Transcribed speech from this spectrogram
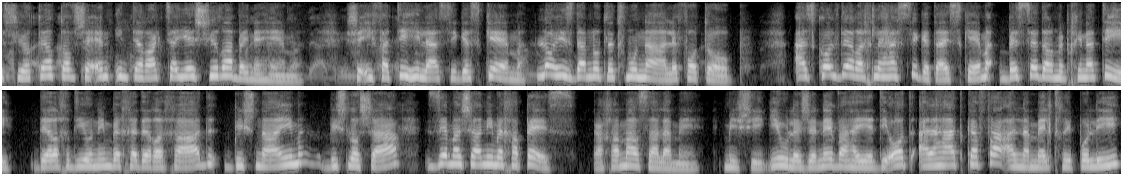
שיותר טוב שאין אינטראקציה ישירה ביניהם. שאיפתי היא להשיג הסכם, לא הזדמנות לתמונה, לפוטופ. אז כל דרך להשיג את ההסכם בסדר מבחינתי. דרך דיונים בחדר אחד, בשניים, בשלושה, זה מה שאני מחפש. כך אמר סלמה. מי שהגיעו לז'נבה הידיעות על ההתקפה על נמל טריפולי,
